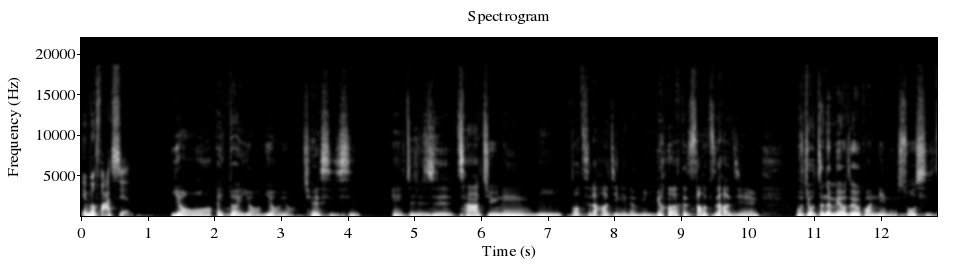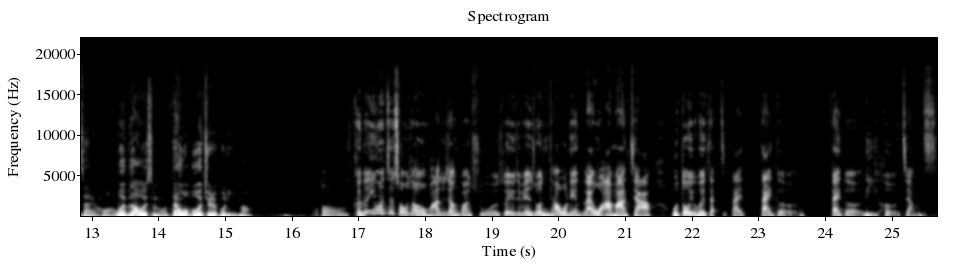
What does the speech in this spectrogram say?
你有没有发现？有哦，哎、对，有有有，确实是，哎、这就是差距呢。你多吃了好几年的米，跟我 少吃好几年的米，我就真的没有这个观念呢。说实在话，我也不知道为什么，但我不会觉得不礼貌。哦，可能因为这从小我妈就这样灌输我，所以就变成说，你看我连来我阿嬷家，我都也会在来带个带个礼盒这样子。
